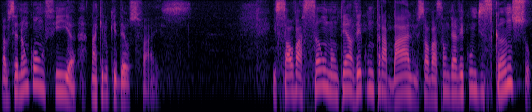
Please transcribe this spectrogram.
mas você não confia naquilo que Deus faz. E salvação não tem a ver com trabalho, salvação tem a ver com descanso.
